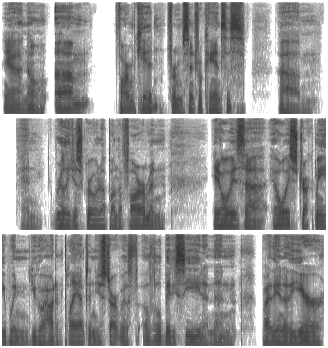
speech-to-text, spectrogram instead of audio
Yeah, no, um, farm kid from Central Kansas, um, and really just growing up on the farm and it always uh, it always struck me when you go out and plant and you start with a little bitty seed and then by the end of the year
